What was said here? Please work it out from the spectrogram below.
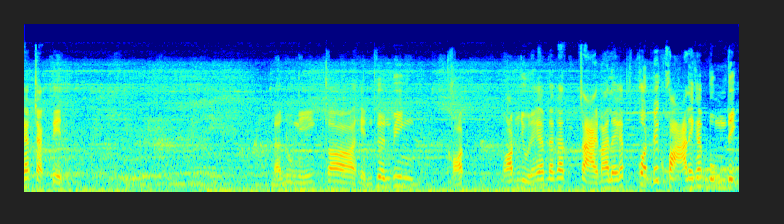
ครับจากปิด แล้วลูกนี้ก็เห็นเพื่อนวิ่งขอบอลอยู่นะครับ แล้วก็จ่ายมาเลยครับกดด้วยขวาเลยครับ บุมดิก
